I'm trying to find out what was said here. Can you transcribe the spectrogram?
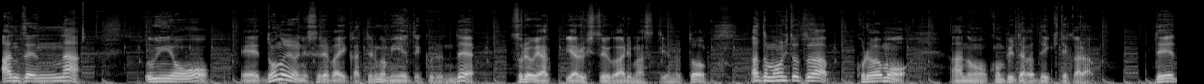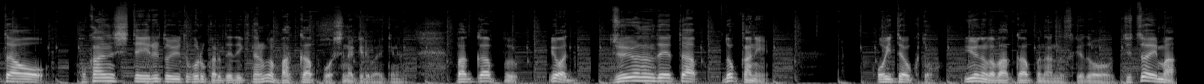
安全な運用を、えーどのようにすればいいかっていうのが見えてくるんでそれをややる必要がありますっていうのとあともう一つはこれはもうあのコンピューターができてからデータを保管しているというところから出てきたのがバックアップをしなければいけない。バックアップ要は重要なデータどっかに置いておくというのがバックアップなんですけど実は今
